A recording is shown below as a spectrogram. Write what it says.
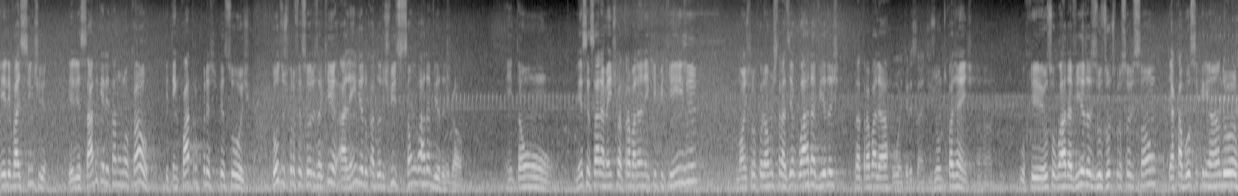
ele vai se sentir. Ele sabe que ele está num local que tem quatro pessoas. Todos os professores aqui, além de educadores físicos, são guarda-vidas. Legal. Então, necessariamente para trabalhar na equipe 15, nós procuramos trazer guarda-vidas para trabalhar Pô, interessante. junto com a gente. Aham. Porque eu sou guarda-vidas, os outros professores são, e acabou se criando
